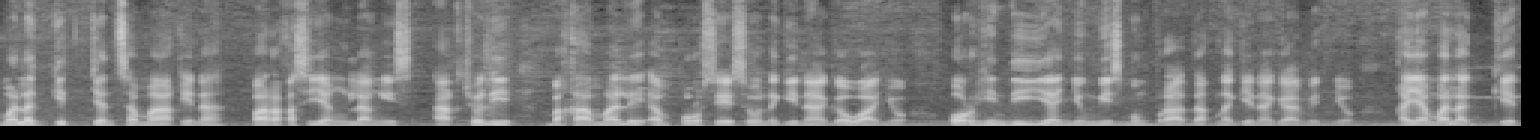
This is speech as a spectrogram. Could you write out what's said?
malagkit yan sa makina. Para kasi yung langis. Actually, baka mali ang proseso na ginagawa nyo or hindi yan yung mismong product na ginagamit nyo. Kaya malagkit.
